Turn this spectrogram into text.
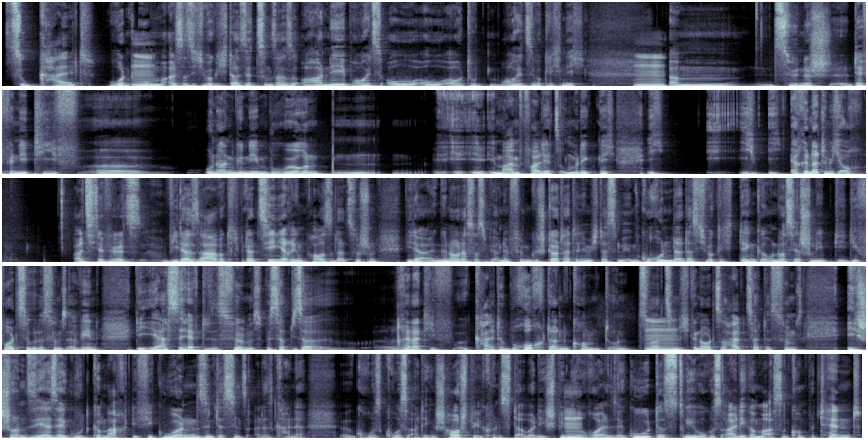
zu kalt rundum, Mhm. als dass ich wirklich da sitze und sage so, oh nee, brauche jetzt, oh, oh, oh, tut- brauche jetzt wirklich nicht. Mhm. Ähm, zynisch definitiv äh, unangenehm berührend, in, in meinem Fall jetzt unbedingt nicht. Ich, ich, ich erinnerte mich auch, als ich den Film jetzt wieder sah, wirklich mit einer zehnjährigen Pause dazwischen, wieder genau das, was mich an dem Film gestört hatte, nämlich dass mir im Grunde, dass ich wirklich denke, und du hast ja schon die, die, die Vorzüge des Films erwähnt, die erste Hälfte des Films, bis ab dieser relativ kalte Bruch dann kommt und zwar Mhm. ziemlich genau zur Halbzeit des Films, ist schon sehr, sehr gut gemacht. Die Figuren sind jetzt sind alles keine äh, groß, großartigen Schauspielkünstler, aber die spielen ihre Rollen sehr gut. Das Drehbuch ist einigermaßen kompetent.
